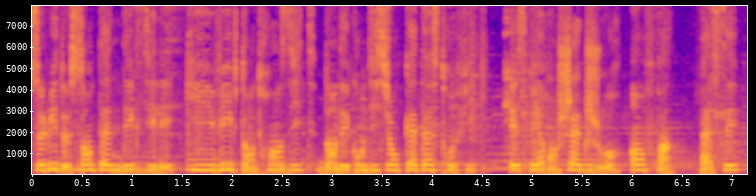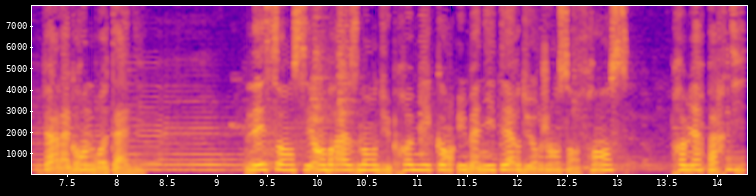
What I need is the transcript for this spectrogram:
celui de centaines d'exilés qui y vivent en transit dans des conditions catastrophiques, espérant chaque jour, enfin, passer vers la Grande-Bretagne. Naissance et embrasement du premier camp humanitaire d'urgence en France, première partie.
